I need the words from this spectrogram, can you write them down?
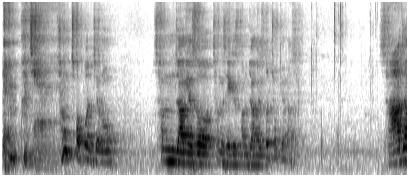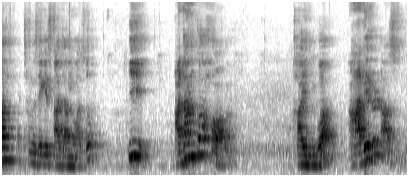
가장 첫 번째로 3장에서 창세기 3장에서 쫓겨났어요. 4장 창세기 4장에 와서 이 아담과 하와가 가인과 아벨을 낳았습니다.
